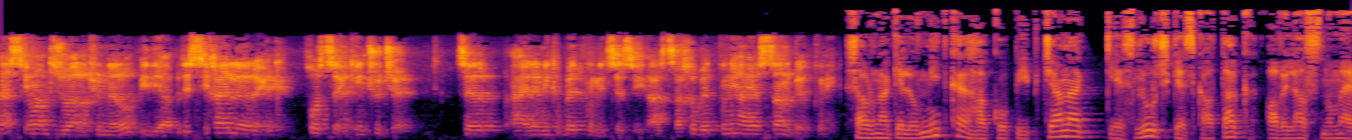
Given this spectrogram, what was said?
կաս եւ դժվարություններով պիտի ապրես, քայլերեք, փորձեք, ինչու՞ չէ ձեր հայրենիքը պետք ունի ցեսի, Արցախը պետք ունի, Հայաստանը պետք ունի։ Շարունակելով միտքը Հակոբ Իբջյանը կես լուրջ, կես կատակ ավելացնում է.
